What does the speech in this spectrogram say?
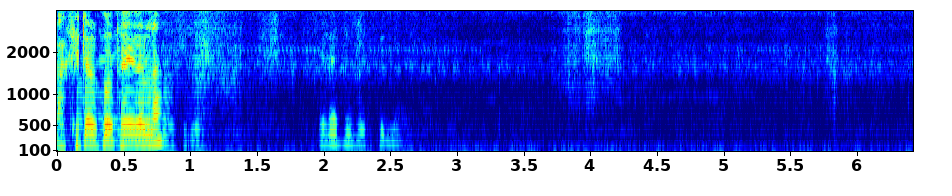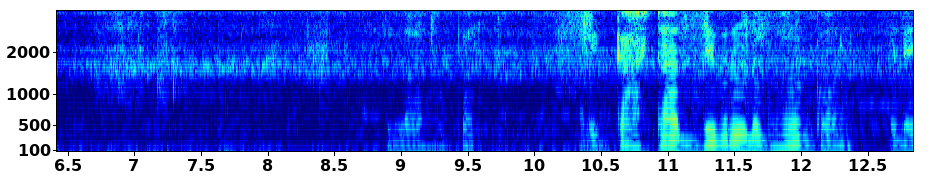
পাখিটার কোথায় গেল? আর এই গাছটা যে পরিমাণে ভয়ঙ্কর মানে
